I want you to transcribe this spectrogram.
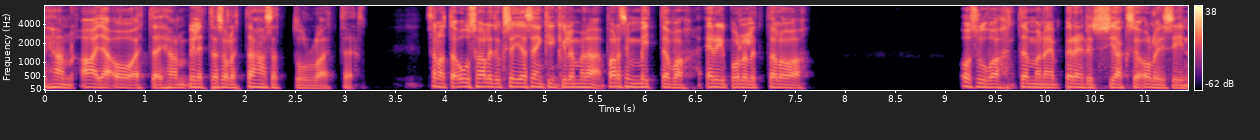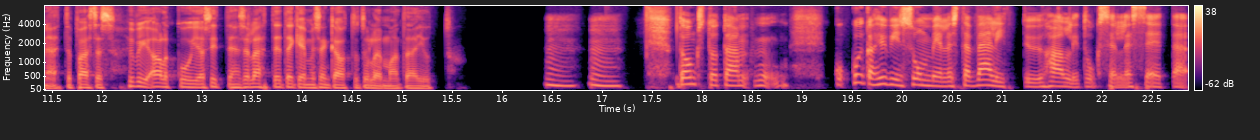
ihan A ja O, että ihan mille tasolle tahansa tulla. Että sanotaan uusi hallituksen jäsenkin kyllä meillä varsin mittava eri puolille taloa osuva tämmöinen perehdytysjakso oli siinä, että päästäisiin hyvin alkuun ja sittenhän se lähtee tekemisen kautta tulemaan tämä juttu. Mm, mm. Onko tota, kuinka hyvin sun mielestä välittyy hallitukselle se, että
